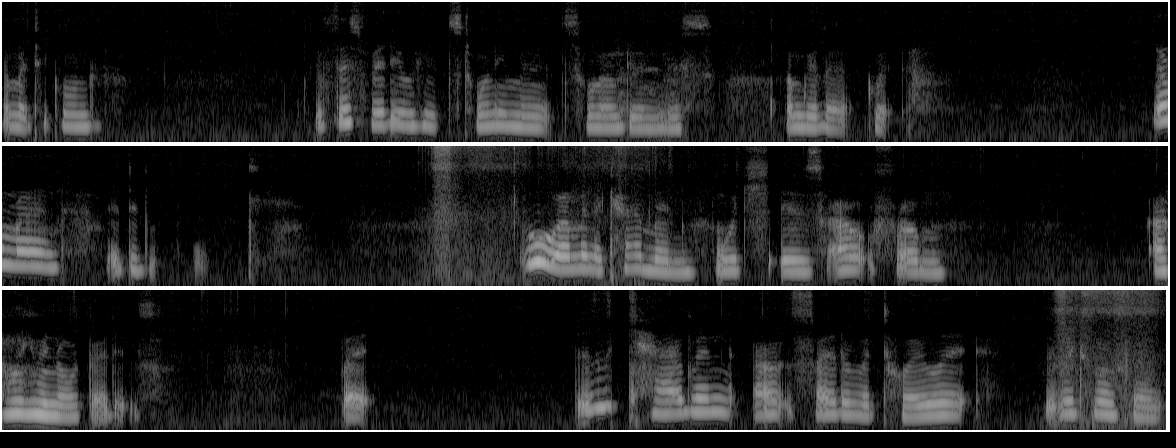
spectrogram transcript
That might take longer. If this video hits 20 minutes when I'm doing this, I'm gonna quit. Never mind. It didn't. Ooh, I'm in a cabin, which is out from. I don't even know what that is. But. There's a cabin outside of a toilet. It makes no sense.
